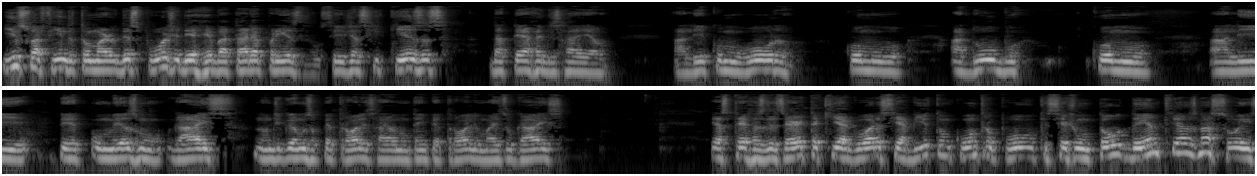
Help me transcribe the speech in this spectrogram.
Isso a fim de tomar o despojo e de arrebatar a presa, ou seja, as riquezas da terra de Israel, ali como ouro, como adubo, como ali o mesmo gás, não digamos o petróleo, Israel não tem petróleo, mas o gás, e as terras desertas que agora se habitam contra o povo que se juntou dentre as nações,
